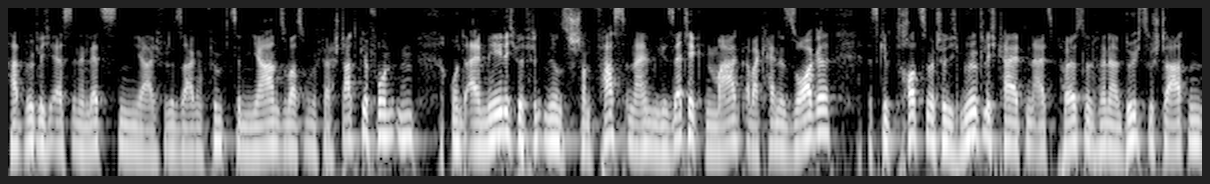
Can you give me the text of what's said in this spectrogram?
hat wirklich erst in den letzten, ja, ich würde sagen 15 Jahren sowas ungefähr stattgefunden. Und allmählich befinden wir uns schon fast in einem gesättigten Markt. Aber keine Sorge, es gibt trotzdem natürlich Möglichkeiten, als Personal Trainer durchzustarten.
